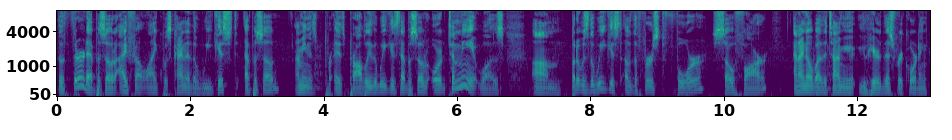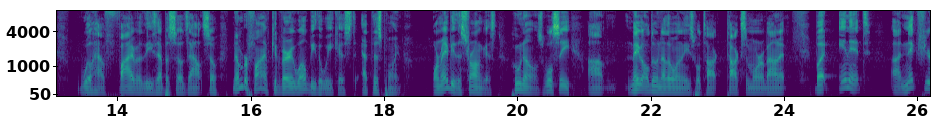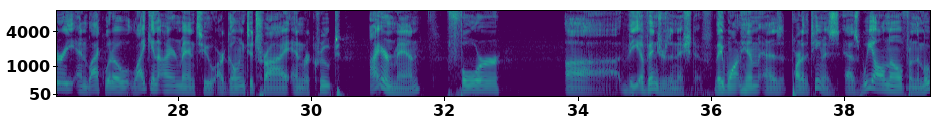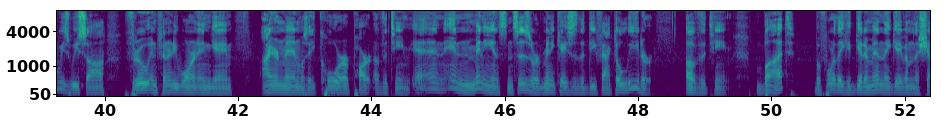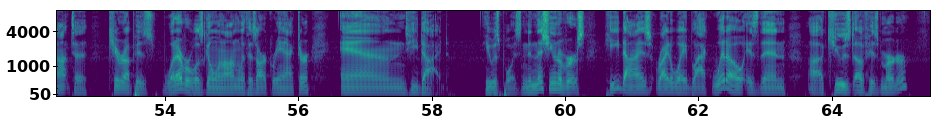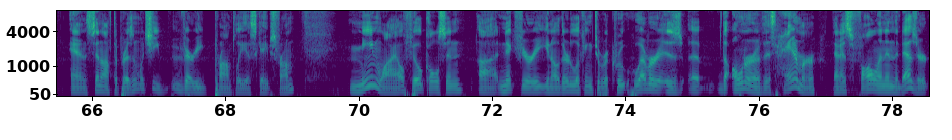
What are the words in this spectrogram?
The third episode I felt like was kind of the weakest episode. I mean, it's it's probably the weakest episode, or to me it was, um, but it was the weakest of the first four so far. And I know by the time you, you hear this recording, we'll have five of these episodes out. So number five could very well be the weakest at this point, or maybe the strongest. Who knows? We'll see. Um, maybe I'll do another one of these. We'll talk talk some more about it. But in it, uh, Nick Fury and Black Widow, like in Iron Man 2, are going to try and recruit Iron Man for uh, the Avengers Initiative. They want him as part of the team. As, as we all know from the movies we saw through Infinity War and Endgame, Iron Man was a core part of the team. And in many instances, or many cases, the de facto leader of the team. But before they could get him in, they gave him the shot to cure up his whatever was going on with his arc reactor, and he died. He was poisoned. In this universe, he dies right away. Black Widow is then uh, accused of his murder and sent off to prison, which she very promptly escapes from. Meanwhile, Phil Coulson, uh, Nick Fury, you know, they're looking to recruit whoever is uh, the owner of this hammer that has fallen in the desert.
